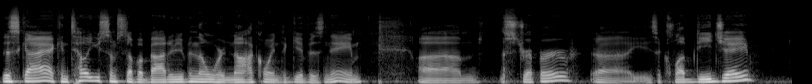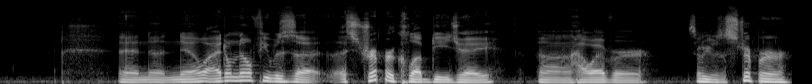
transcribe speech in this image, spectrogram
This guy, I can tell you some stuff about him, even though we're not going to give his name. Um, the stripper, uh, he's a club DJ. And uh, no, I don't know if he was a, a stripper club DJ. Uh, however, so he was a stripper,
